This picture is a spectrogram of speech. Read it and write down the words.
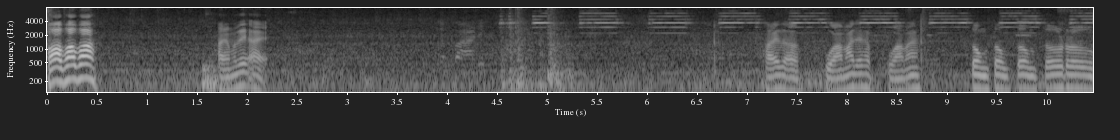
พอพอพอถอยมาเลยไอ้ ถอยเราขวามาเลยครับขวามาตรงตรงตรงตรง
